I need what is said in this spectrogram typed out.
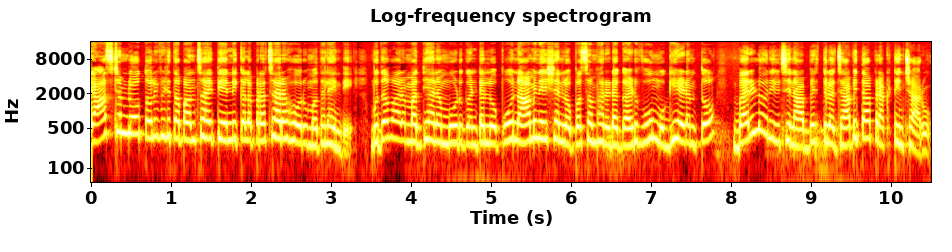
రాష్ట్రంలో తొలి విడత పంచాయతీ ఎన్నికల ప్రచార హోరు మొదలైంది. బుధవారం మధ్యాహ్నం మూడు గంటల్లోపు నామినేషన్ల ఉపసంహరణ గడువు ముగియడంతో బరిలో నిలిచిన అభ్యర్థుల జాబితా ప్రకటించారు.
